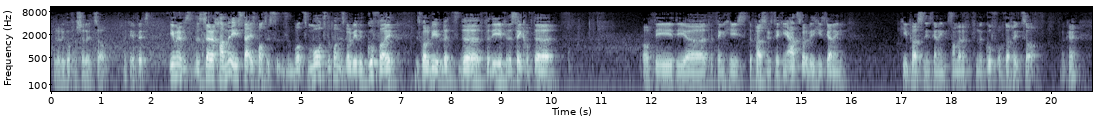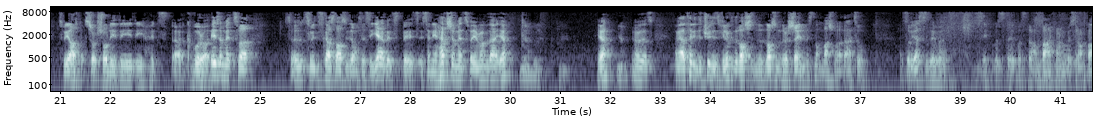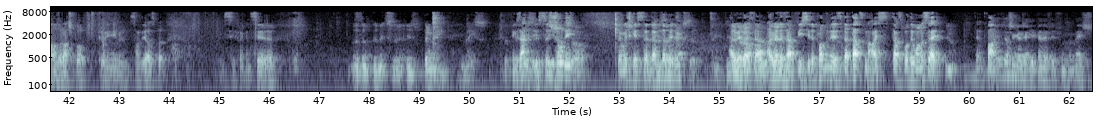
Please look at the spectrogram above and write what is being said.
but it gufa shalotzo. Okay, but even if it's the tzorech hames, that is potus. What's more to the point, it's got to be the gufa it's got to be the, the for the for the sake of the of the the uh, the thing he's the person who's taking out. It's got to be he's getting he personally is getting some benefit from the goof of the chitzah. Okay, so we asked surely the the uh, kavura is a mitzvah. So, so we discussed last week. I wanted to say yeah, but it's but it's, it's only a hechsher mitzvah. You remember that? Yeah. Yeah. Yeah. Yeah. No, that's. I mean, I'll tell you the truth is, if you look at the Losh, the Losh and the Rishonim, it's not mashma like that at all. I thought yesterday, but if it was the, was the Ramban, I can't remember if it was the Ramban or the Rashba, could have been even somebody else, but let's see if I can see it. Uh, the, the mitzvah is burying the mace. Exactly, this is so the surely- So in which case, then, which then is the the bit. Hechsher. I realise that, I realise that, but you see, the problem is that that's nice, that's what they want to say. Yeah. Yeah, fine. It doesn't get any benefit from the mace.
